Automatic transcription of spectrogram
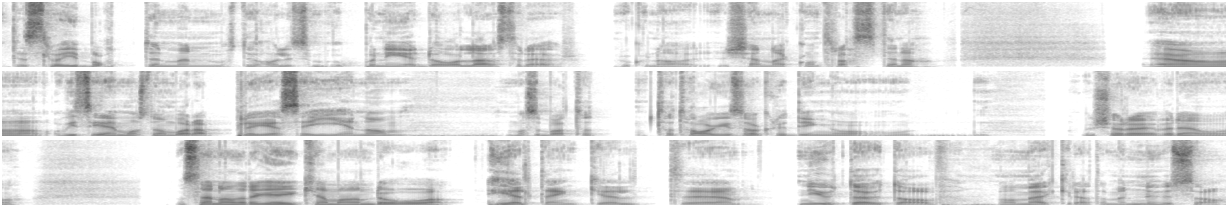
inte slå i botten, men måste ha liksom upp och neddalar sådär. För att kunna känna kontrasterna. Uh, och vissa grejer måste man bara plöja sig igenom måste bara ta, ta tag i saker och ting och, och, och köra över det. Och, och sen andra grejer kan man då helt enkelt uh, njuta utav. Man märker att, men nu så.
